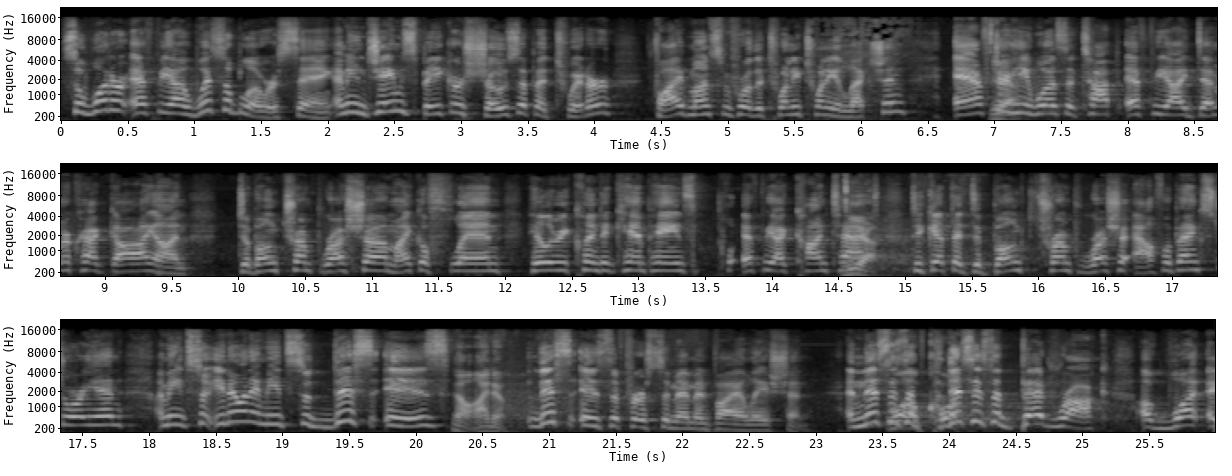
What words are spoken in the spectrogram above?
So what are FBI whistleblowers saying? I mean, James Baker shows up at Twitter five months before the 2020 election after Yeah. he was a top FBI Democrat guy on debunk Trump Russia, Michael Flynn, Hillary Clinton campaigns, FBI contact Yeah. to get the debunked Trump Russia Alfa Bank story in. I mean, so you know what I mean? So this is No, I know. this is the First Amendment violation. And this is Well, the of this is the bedrock of what a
